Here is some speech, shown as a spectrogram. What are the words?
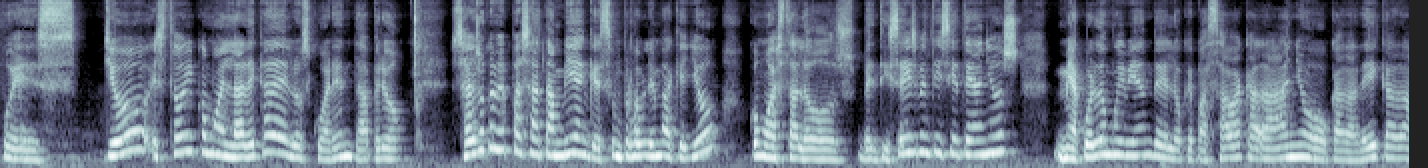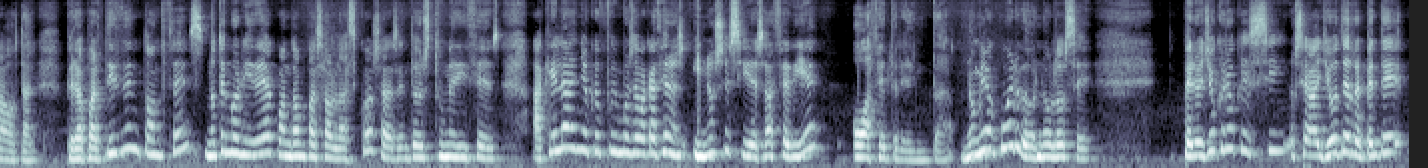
pues yo estoy como en la década de los 40, pero ¿sabes lo que me pasa también? Que es un problema que yo, como hasta los 26, 27 años, me acuerdo muy bien de lo que pasaba cada año o cada década o tal. Pero a partir de entonces no tengo ni idea cuándo han pasado las cosas. Entonces tú me dices, aquel año que fuimos de vacaciones, y no sé si es hace 10 o hace 30. No me acuerdo, no lo sé. Pero yo creo que sí. O sea, yo de repente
